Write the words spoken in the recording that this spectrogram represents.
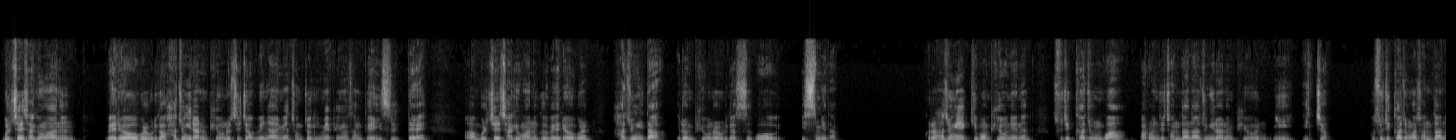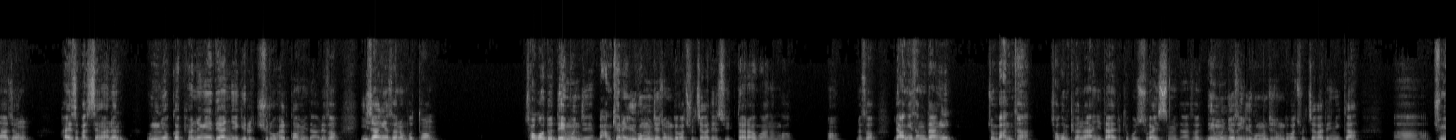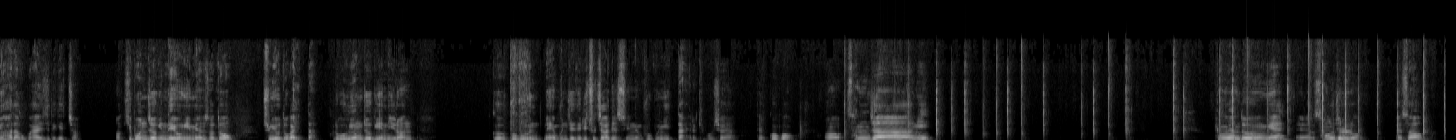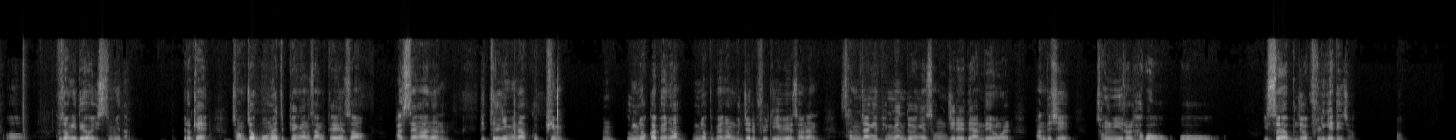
물체에 작용하는 외력을 우리가 하중이라는 표현을 쓰죠. 왜냐하면 정적 힘의 평형 상태에 있을 때 어, 물체에 작용하는 그 외력을 하중이다 이런 표현을 우리가 쓰고 있습니다. 그런 하중의 기본 표현에는 수직 하중과 바로 이제 전단 하중이라는 표현이 있죠. 그 수직 하중과 전단 하중 하에서 발생하는 응력과 변형에 대한 얘기를 주로 할 겁니다. 그래서 이 장에서는 보통 적어도 네 문제, 많게는 일곱 문제 정도가 출제가 될 수 있다라고 하는 거. 어? 그래서 양이 상당히 좀 많다. 적은 편은 아니다. 이렇게 볼 수가 있습니다. 그래서 네 문제에서 일곱 문제 정도가 출제가 되니까 아, 중요하다고 봐야지 되겠죠. 어, 기본적인 내용이면서도 중요도가 있다. 그리고 응용적인 이런 그 부분의 문제들이 출제가 될 수 있는 부분이 있다. 이렇게 보셔야 될 거고 어, 3장이 평면도형의 예, 성질로 해서 어, 구성이 되어 있습니다. 이렇게 정적 모멘트 평형 상태에서 발생하는 비틀림이나 굽힘, 음? 응력과 변형, 응력과 변형 문제를 풀기 위해서는 3장의 평면도형의 성질에 대한 내용을 반드시 정리를 하고 오, 있어야 문제가 풀리게 되죠. 어?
